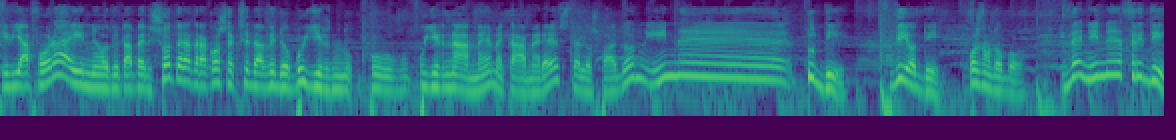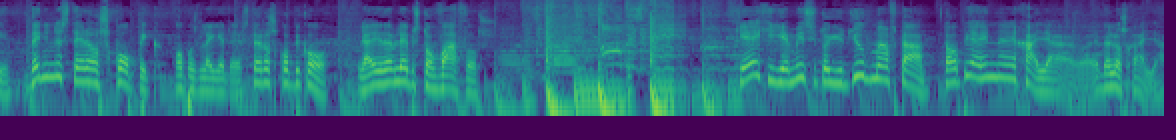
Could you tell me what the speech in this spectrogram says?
η διαφορά είναι ότι τα περισσότερα 360 βίντεο που, που, που γυρνάμε με κάμερες τέλος πάντων είναι 2D, 2D, πώς να το πω. Δεν είναι 3D, δεν είναι stereoscopic όπως λέγεται, στερεοσκοπικό. Δηλαδή δεν βλέπεις το βάθος. Και έχει γεμίσει το YouTube με αυτά, τα οποία είναι χάλια, εντελώς χάλια.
